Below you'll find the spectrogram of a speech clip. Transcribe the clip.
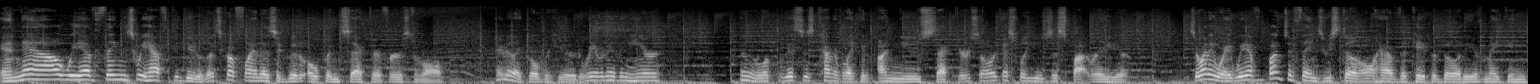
And now we have things we have to do. Let's go find us a good open sector, first of all. Maybe like over here. Do we have anything here? Doesn't look. This is kind of like an unused sector, so I guess we'll use this spot right here. So anyway, we have a bunch of things we still don't have the capability of making.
